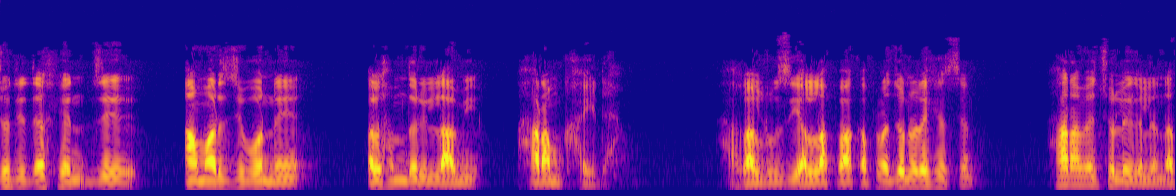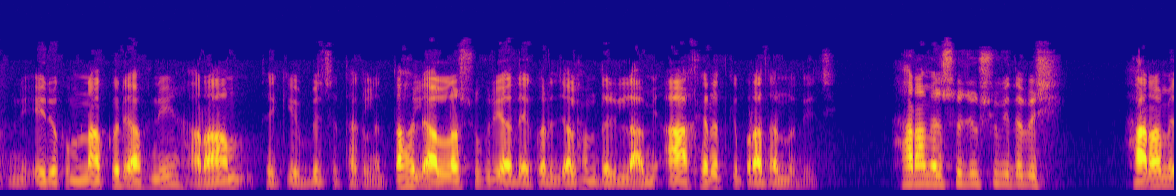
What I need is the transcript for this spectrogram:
যদি দেখেন যে আমার জীবনে আলহামদুলিল্লাহ আমি হারাম খাই না, হালাল রুজি আল্লাহ পাক আপনার জন্য রেখেছেন, হারামে চলে গেলেন আপনি, এরকম না করে আপনি হারাম থেকে বেঁচে থাকলেন। তাহলে আল্লাহ শুক্রিয়া আদায় করেন যে আলহামদুলিল্লাহ আমি আখেরাতকে প্রাধান্য দিয়েছি। হারামের সুযোগ সুবিধা বেশি, হারামে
